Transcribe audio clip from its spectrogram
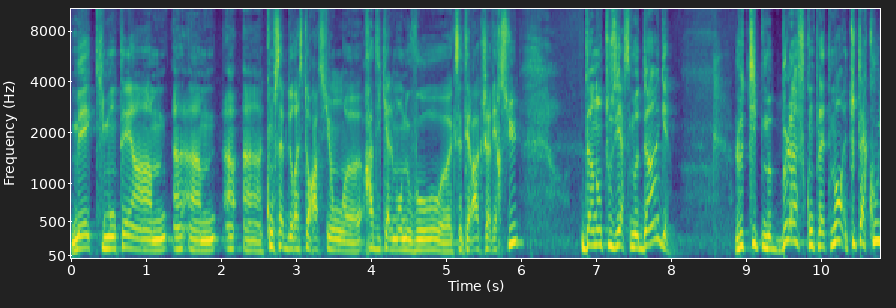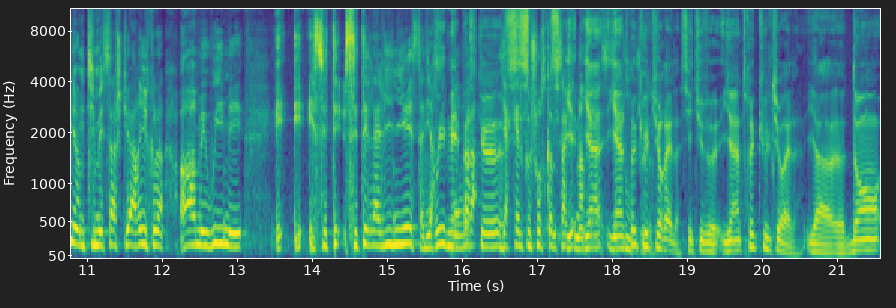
mais qui montait un, concept de restauration euh, radicalement nouveau, euh, etc., que j'avais reçu, d'un enthousiasme dingue. Le type me bluffe complètement et tout à coup il y a un petit message qui arrive que ah mais oui mais et, c'était c'était la lignée c'est-à-dire oui mais parce que il y a quelque chose comme ça qui m'intéresse. Il y a, un truc culturel si tu veux il y a un truc culturel il y a euh, dans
